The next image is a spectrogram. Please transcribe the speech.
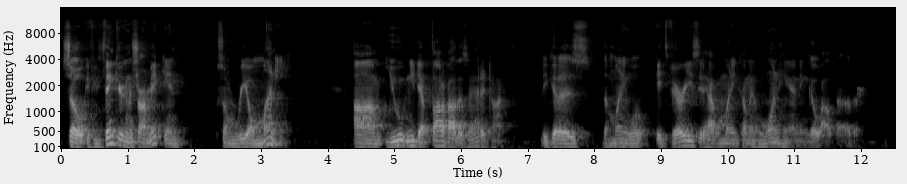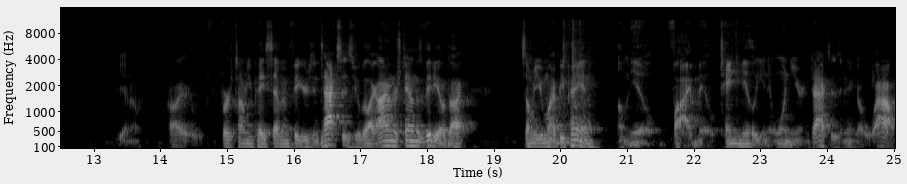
So if you think you're gonna start making some real money, um, you need to have thought about this ahead of time because the money will, it's very easy to have money come in one hand and go out the other. You know, I first time you pay seven figures in taxes, you'll be like, I understand this video, doc. Some of you might be paying a mil, five mil, 10 million in one year in taxes. And you go, wow,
